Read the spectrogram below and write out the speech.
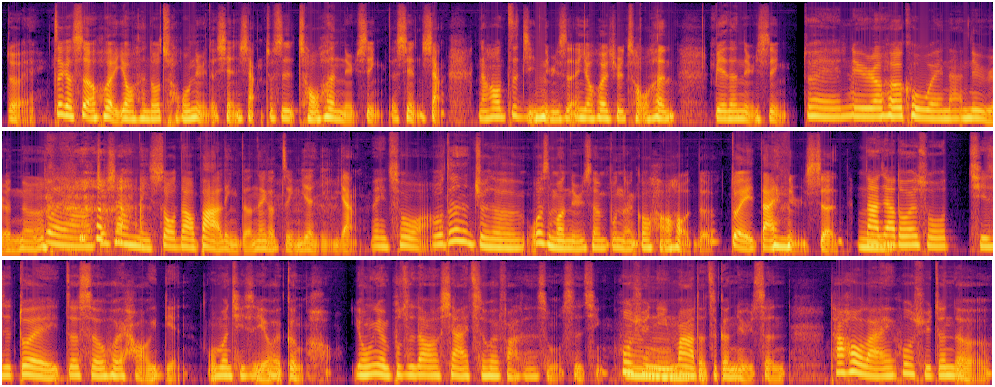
对，这个社会有很多丑女的现象，就是仇恨女性的现象，然后自己女生又会去仇恨别的女性。对，女人何苦为难女人呢？对啊，就像你受到霸凌的那个经验一样。没错啊，我真的觉得，为什么女生不能够好好的对待女生？嗯，大家都会说，其实对这社会好一点，我们其实也会更好。永远不知道下一次会发生什么事情。或许你骂的这个女生，嗯、她后来或许真的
